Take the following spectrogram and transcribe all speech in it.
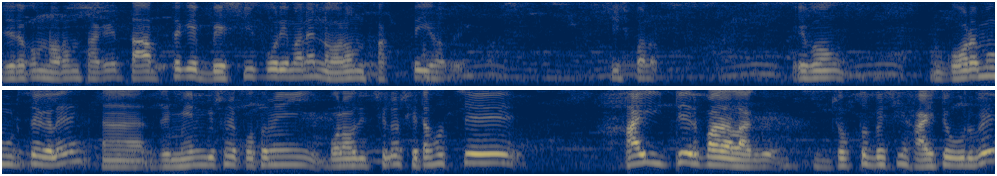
যেরকম নরম থাকে, তার থেকে বেশি পরিমাণে নরম থাকতেই হবে। শীষ পালক। এবং গরমে উঠতে গেলে যে মেন বিষয় প্রথমেই বলা উচিত ছিল, সেটা হচ্ছে হাইটের পায়রা লাগবে। যত বেশি হাইটে উঠবে,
